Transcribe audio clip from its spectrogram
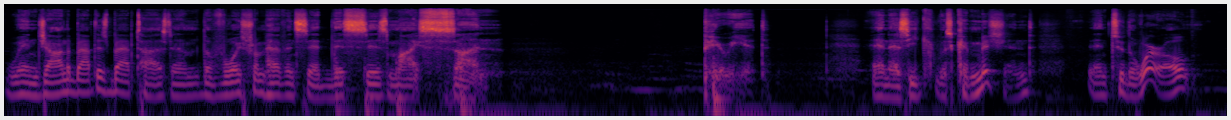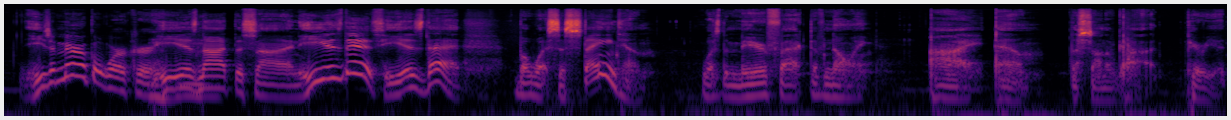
when John the Baptist baptized him, the voice from heaven said, This is my son. Period. And as he was commissioned into the world, he's a miracle worker. He is mm-hmm. not the son. He is this. He is that. But what sustained him was the mere fact of knowing I am the Son of God. Period.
